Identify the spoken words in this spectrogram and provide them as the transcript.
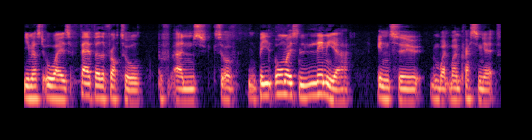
you must always feather the throttle and sort of be almost linear into when when pressing it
